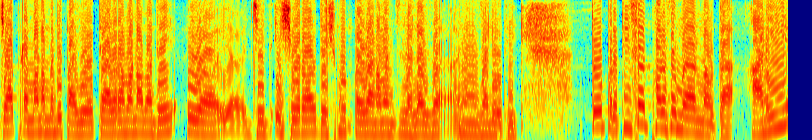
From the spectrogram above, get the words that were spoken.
ज्या प्रमाणामध्ये पाहिजे होता त्या प्रमाणामध्ये जे ईश्वरराव देशमुख परिणामांची झाल्या जा- झाली होती. तो प्रतिसाद फारसा मिळाला नव्हता. आणि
